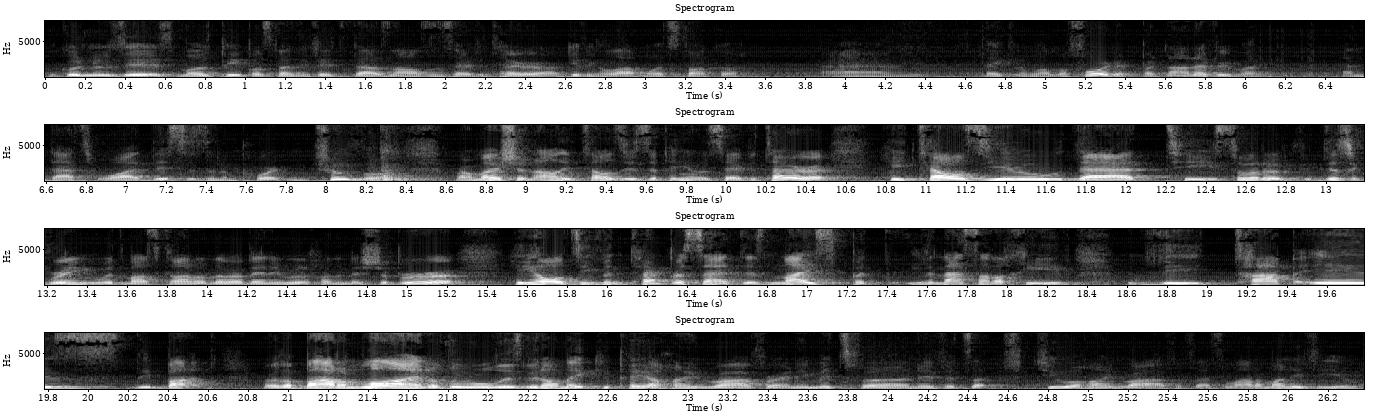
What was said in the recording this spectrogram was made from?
The good news is most people spending fifty thousand dollars on sefer Torah are giving a lot more tzedakah, and they can well afford it, but not everybody. And that's why this is an important tshuva. Ramesh Ali tells you his opinion on the Sefer Torah. He tells you that he's sort of disagreeing with Maskana, the Rabbi and the Mishnah Berurah. He holds even 10% is nice, but even that's not a chiv. The top is, the bot, or the bottom line of the rule is we don't make you pay a hein rav for any mitzvah, and if it's a, if a hein rav, if that's a lot of money for you,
